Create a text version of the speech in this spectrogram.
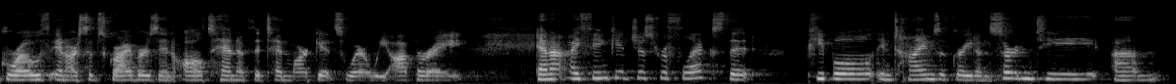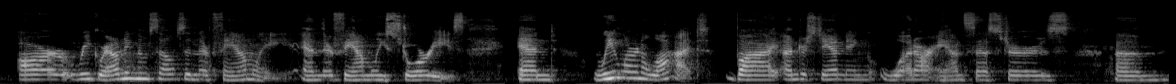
growth in our subscribers in all 10 of the 10 markets where we operate. And I think it just reflects that people in times of great uncertainty um, are regrounding themselves in their family and their family stories. And we learn a lot by understanding what our ancestors, um,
